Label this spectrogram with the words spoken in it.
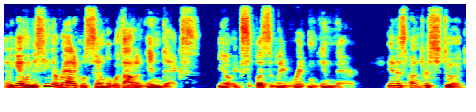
And again, when you see the radical symbol without an index, you know, explicitly written in there, it is understood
